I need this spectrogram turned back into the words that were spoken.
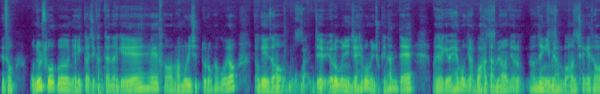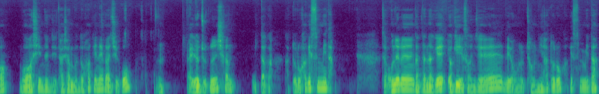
그래서 오늘 수업은 여기까지 간단하게 해서 마무리 짓도록 하고요. 여기에서 뭐 이제 여러분이 이제 해보면 좋긴 한데 만약에 해보기가 뭐 하다면 여러 선생님이 한번 책에서 무엇이 있는지 다시 한번 더 확인해 가지고 음, 알려주는 시간 이따가 갖도록 하겠습니다. 자, 오늘은 간단하게 여기에서 이제 내용을 정리하도록 하겠습니다.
